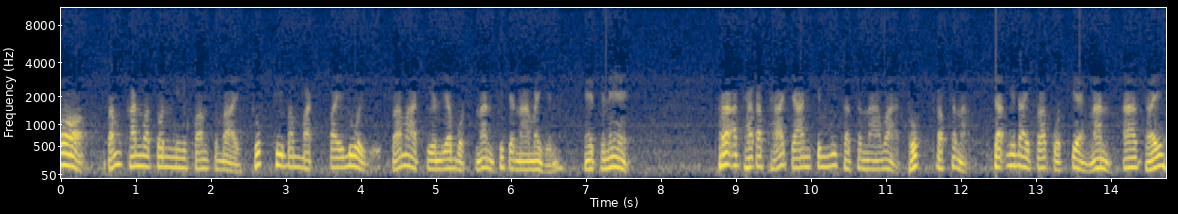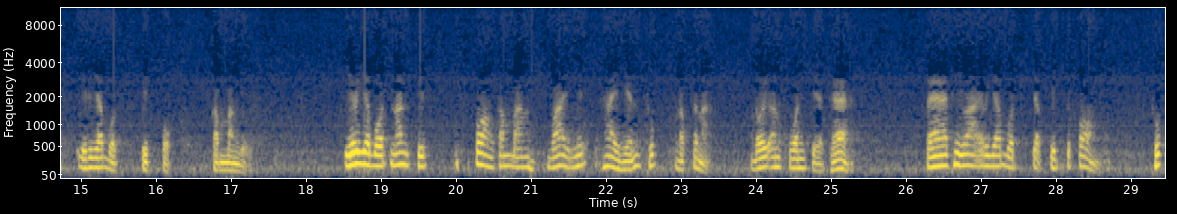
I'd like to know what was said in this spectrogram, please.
ก็ สำคัญว่าตนมีความสบาย ทุกที่บำบัดไปด้วย สามารถเปลี่ยนยาบทนั่นพิจารณาไม่เห็นเหตุนี้พระอัฏฐกถาจารย์จึงวิสัชนาว่าทุกลักษณะจะไม่ได้ปรากฏแจ้งนั้น อาศัยอิริยาบถปิดปกกำบังอยู่ อิริยาบถนั้นปิดป้องกำบังไว้มิให้เห็นทุกลักษณะ โดยอันควรเจตแท้ แต่ที่ว่าอริยบทจะปิดจะป้อง ทุก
